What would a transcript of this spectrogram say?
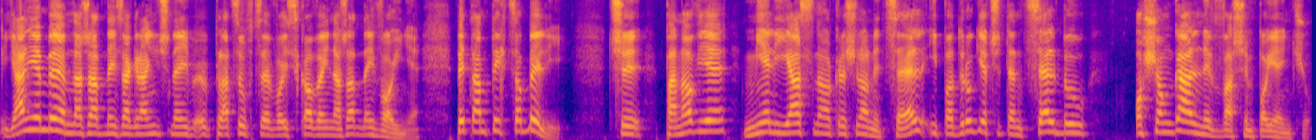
Ja nie byłem na żadnej zagranicznej e, placówce wojskowej, na żadnej wojnie. Pytam tych, co byli. Czy panowie mieli jasno określony cel i po drugie, czy ten cel był osiągalny w waszym pojęciu?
